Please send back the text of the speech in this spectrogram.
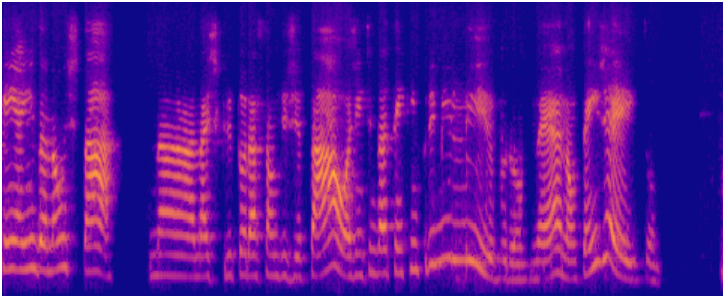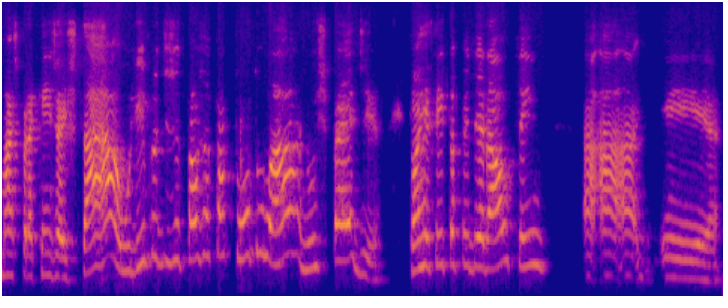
quem ainda não está na, na escrituração digital, a gente ainda tem que imprimir livro, né? Não tem jeito. Mas para quem já está, o livro digital já está todo lá no SPED. Então a Receita Federal tem a, a, a, é,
